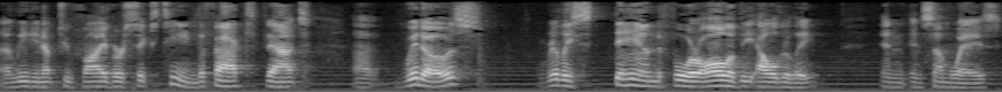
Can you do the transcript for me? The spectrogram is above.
uh, leading up to 5 verse 16. The fact that uh, widows really stand for all of the elderly in, in some ways.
